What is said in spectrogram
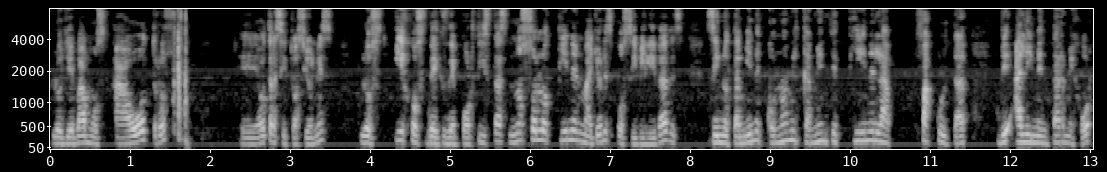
lo llevamos a otros, eh, otras situaciones, los hijos de exdeportistas no solo tienen mayores posibilidades, sino también económicamente tienen la facultad de alimentar mejor,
